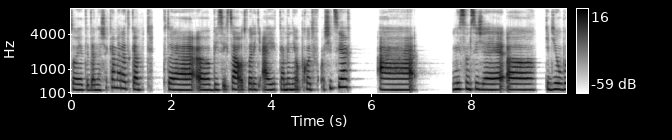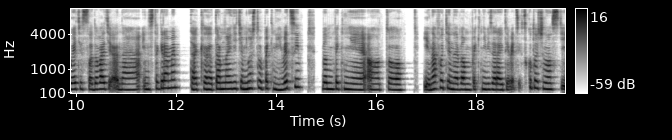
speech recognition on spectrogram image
to je teda naša kamarátka, ktorá uh, by si chcela otvoriť aj kamenný obchod v Košiciach a myslím si, že keď ju budete sledovať na Instagrame, tak tam nájdete množstvo pekných vecí. Veľmi pekne to je nafotené, veľmi pekne vyzerajú tie veci v skutočnosti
